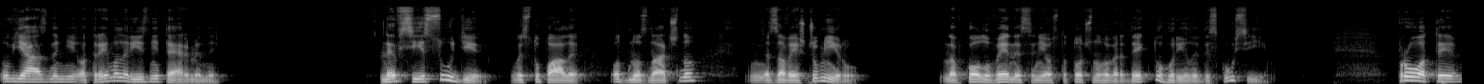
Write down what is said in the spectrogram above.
ув'язнені отримали різні терміни. Не всі судді виступали однозначно за вищу міру. Навколо винесення остаточного вердикту горіли дискусії. Проти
